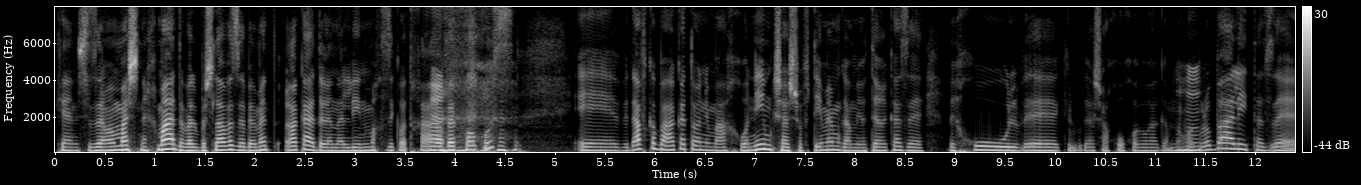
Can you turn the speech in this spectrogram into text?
כן, שזה ממש נחמד, אבל בשלב הזה באמת רק האדרנלין מחזיק אותך בפוקוס. אה, ודווקא בהאקתונים האחרונים, כשהשופטים הם גם יותר כזה בחו"ל, וכאילו בגלל שאנחנו חברה גם נורא מהמם. גלובלית, אז, אה,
